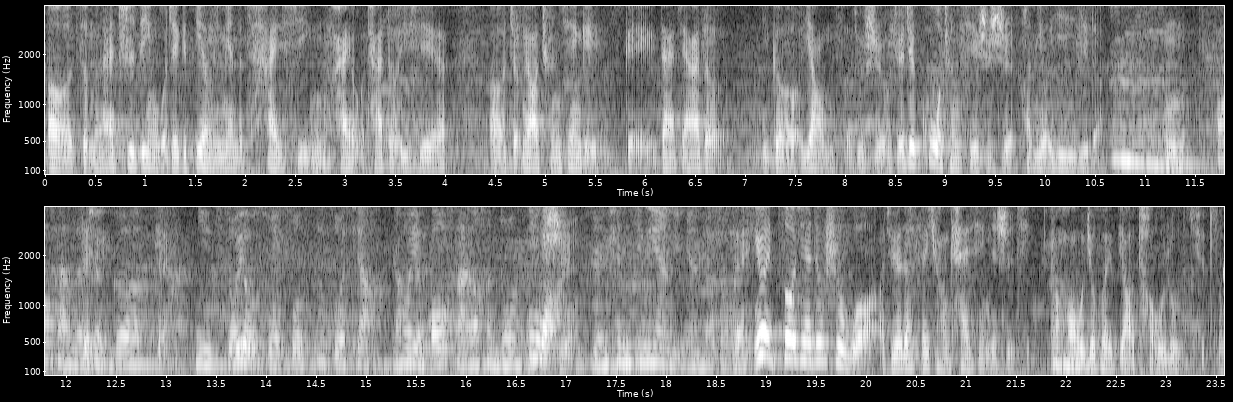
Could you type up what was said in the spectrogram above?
呃，怎么来制定我这个店里面的菜型，还有它的一些，呃，整个要呈现给给大家的。一个样子，就是我觉得这个过程其实是很有意义的。嗯嗯，包含了整个对你所有所所思所想，然后也包含了很多过往人生经验里面的东西。对，因为做这些都是我觉得非常开心的事情，然后我就会比较投入的去做。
